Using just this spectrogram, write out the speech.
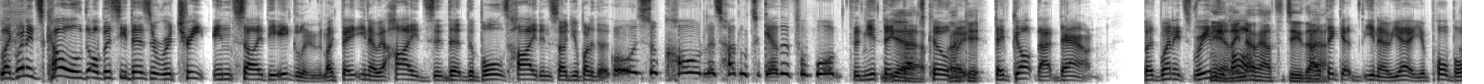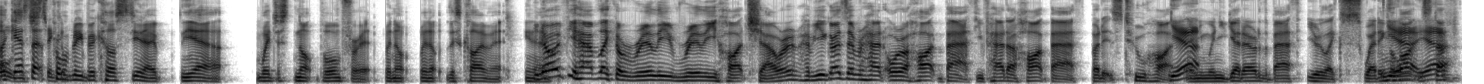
Like when it's cold, obviously there's a retreat inside the igloo. Like they, you know, it hides. The the balls hide inside your body. They're like, oh, it's so cold. Let's huddle together for warmth. And you think Yeah, that's cool. They-. They've got that down. But when it's really Yeah, hot, they know how to do that. I think uh, you know, yeah, your poor balls. I guess that's probably because you know, yeah, we're just not born for it. We're not. We're not this climate. You know. You know, if you have like a really, really hot shower, have you guys ever had, or a hot bath? You've had a hot bath, but it's too hot. Yeah. And when you get out of the bath, you're like sweating a lot and yeah. stuff.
